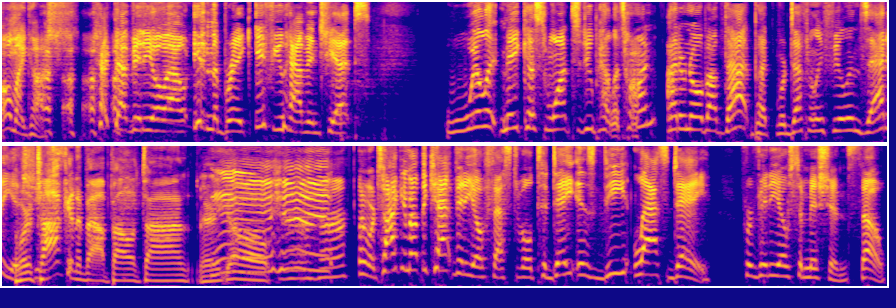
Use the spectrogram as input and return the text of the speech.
Oh my gosh. Check that video out in the break if you haven't yet. Will it make us want to do Peloton? I don't know about that, but we're definitely feeling zaddy we're talking about Peloton. There you go. Mm-hmm. Uh-huh. And we're talking about the Cat Video Festival. Today is the last day for video submissions. So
